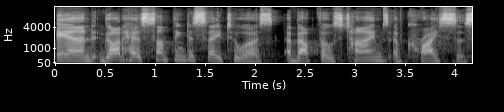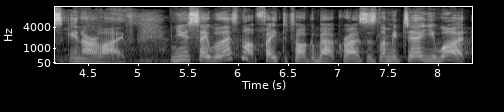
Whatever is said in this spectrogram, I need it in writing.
And God has something to say to us about those times of crisis in our life. And you say, well, that's not faith to talk about crisis. Let me tell you what,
